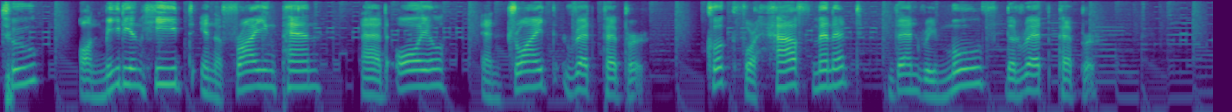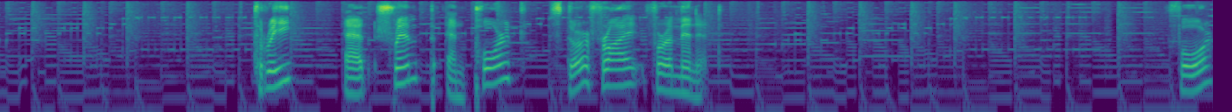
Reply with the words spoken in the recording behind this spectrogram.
2. On medium heat in a frying pan, add oil and dried red pepper. Cook for half minute, then remove the red pepper. 3. Add shrimp and pork, stir fry for a minute. 4.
